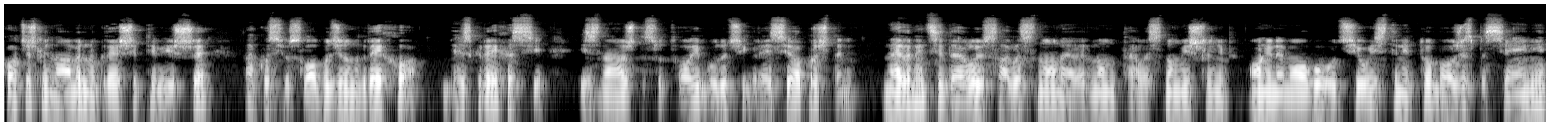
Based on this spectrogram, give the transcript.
hoćeš li namerno grešiti više ako si oslobođen od grehova? Bez greha si i znaš da su tvoji budući gresi oprošteni. Nevernici deluju saglasno nevernom telesnom mišljenju. Oni ne mogu ući u istinito Bože spasenje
